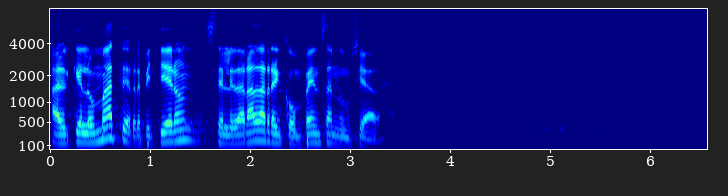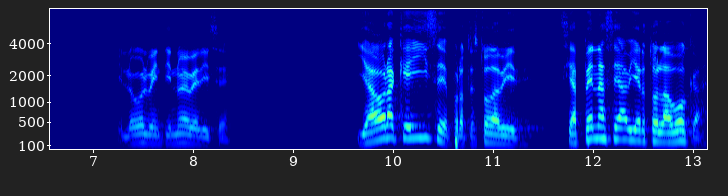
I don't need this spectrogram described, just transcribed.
Al que lo mate, repitieron, se le dará la recompensa anunciada. Y luego el 29 dice, ¿y ahora qué hice? protestó David, si apenas se ha abierto la boca.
